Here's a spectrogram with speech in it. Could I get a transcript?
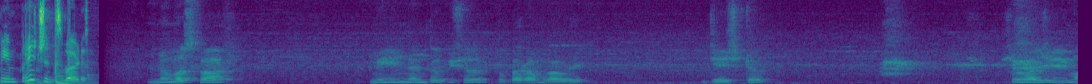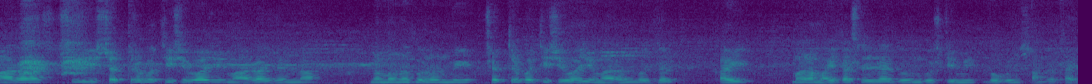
पिंपरी चिंचवड. नमस्कार मी नंदकिशोर तुकाराम गावडे ज्येष्ठ शिवाजी महाराज श्री छत्रपती शिवाजी महाराज यांना नमन करून मी छत्रपती शिवाजी महाराजांबद्दल काही मला माहीत असलेल्या दोन गोष्टी मी बघून सांगत आहे.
